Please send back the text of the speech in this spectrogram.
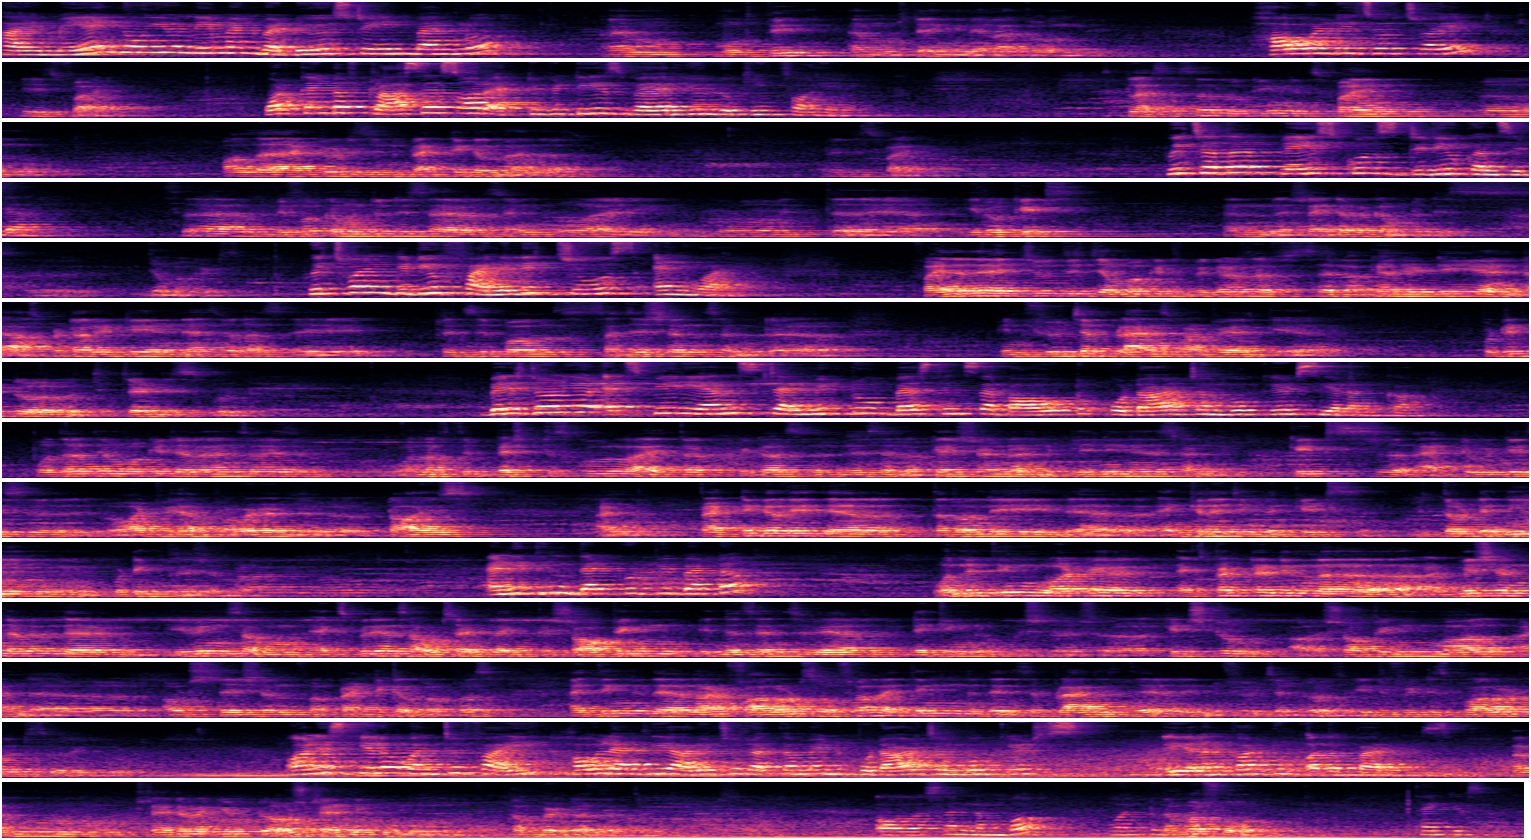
Hi, may I know your name and where do you stay in Bangalore? I am Murthy. I am staying in Yelahanka only. How old is your child? He is five. What kind of classes or activities were you looking for him? Classes are looking, it's fine. Uh, all the activities in practical manner. It is fine. Which other play schools did you consider? So uh, before coming to this, I was sent to I with uh, EuroKids and straight away come to this uh, Jumbo Kids. Which one did you finally choose and why? Finally, I choose the Jumbo Kids because of the locality and hospitality and as well as the principal's suggestions and uh, in future plans what we are uh, put it to child is good. Based on your experience, tell me two best things about Podar Jumbo Kids Yelahanka. Jumbo Kids is one of the best school I thought because there is a location and cleanliness and kids activities uh, what we have provided the toys and practically they are thoroughly they are encouraging the kids without any putting pressure. Anything that could be better? Only thing what we are expected in uh, admission level, they are giving some experience outside like shopping in the sense we are taking sh- kids to uh, shopping mall and uh, outstation for practical purpose. I think they are not followed so far. I think there is a plan is there in future. If it is followed, that is very good. On a scale of 1 to 5, how likely are you to recommend Podar Jumbo Kids Yelahanka to other parents? I'm straight away give to outstanding compared to other things. Uh, sir, number 1 to Number four. Thank you, sir.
